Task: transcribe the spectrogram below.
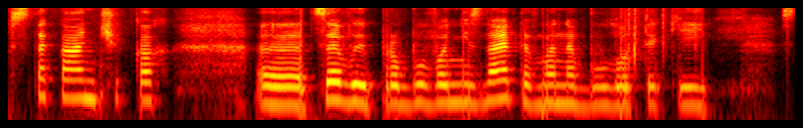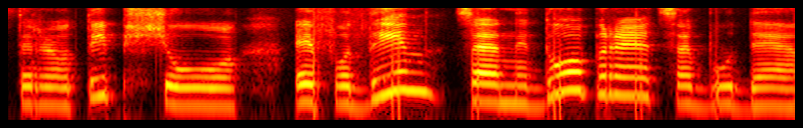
в стаканчиках, е, це випробувані. Знаєте, в мене було такий стереотип, що F1 це недобре, це буде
